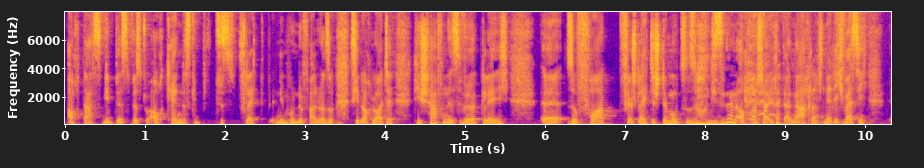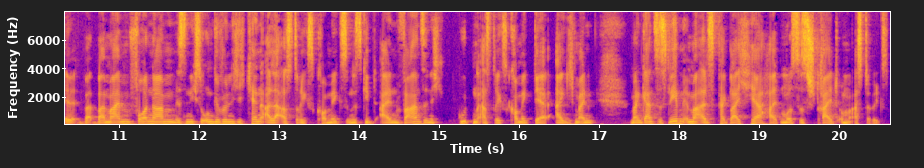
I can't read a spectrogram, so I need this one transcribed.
auch das gibt es, wirst du auch kennen, das gibt es vielleicht in dem Hundefall oder so. Es gibt auch Leute, die schaffen es wirklich, äh, sofort für schlechte Stimmung zu sorgen. Die sind dann auch wahrscheinlich danach nicht nett. Ich weiß nicht, äh, bei meinem Vornamen ist nicht so ungewöhnlich, ich kenne alle Asterix-Comics und es gibt einen wahnsinnig guten Asterix-Comic, der eigentlich mein, mein ganzes Leben immer als Vergleich herhalten muss, das Streit um Asterix.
